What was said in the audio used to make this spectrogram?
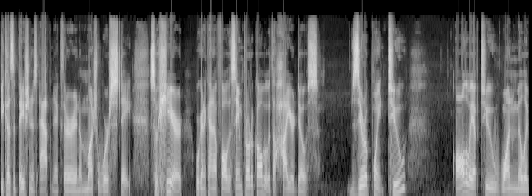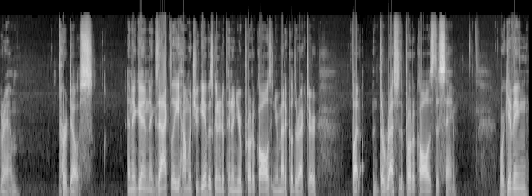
because the patient is apneic. They're in a much worse state. So here, we're going to kind of follow the same protocol, but with a higher dose 0.2 all the way up to 1 milligram per dose. And again, exactly how much you give is going to depend on your protocols and your medical director, but the rest of the protocol is the same. We're giving,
